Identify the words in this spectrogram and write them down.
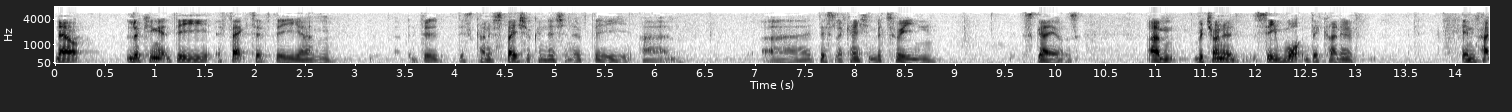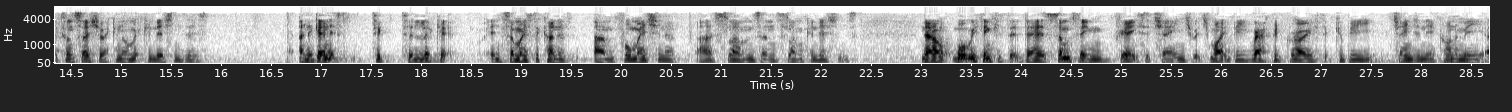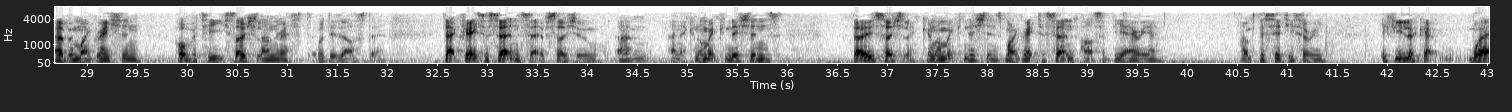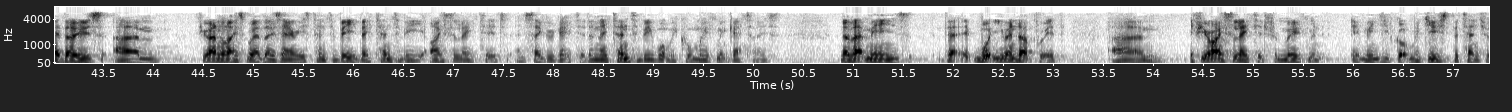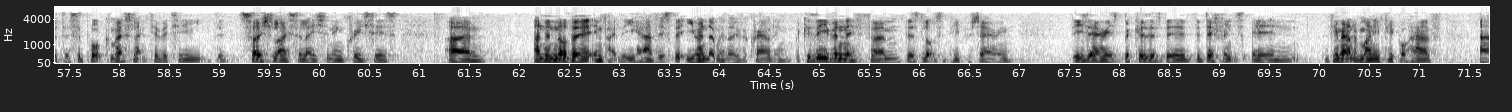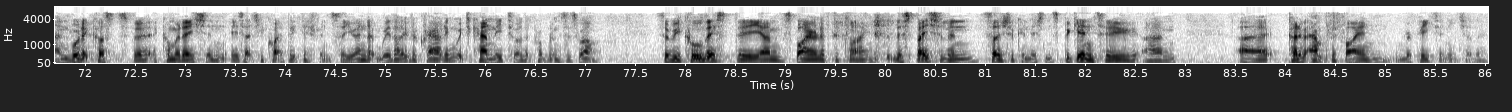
Now, looking at the effect of the, um, the this kind of spatial condition of the um, uh, dislocation between scales, um, we're trying to see what the kind of impact on socio-economic conditions is. And again, it's to, to look at, in some ways, the kind of um, formation of uh, slums and slum conditions. Now, what we think is that there's something creates a change, which might be rapid growth, it could be change in the economy, urban migration, poverty, social unrest, or disaster. That creates a certain set of social um, and economic conditions. Those social and economic conditions migrate to certain parts of the area, of the city, sorry. If you look at where those, um, if you analyse where those areas tend to be, they tend to be isolated and segregated, and they tend to be what we call movement ghettos. Now that means that what you end up with, um, if you're isolated from movement, it means you've got reduced potential to support commercial activity, the social isolation increases, um, and another impact that you have is that you end up with overcrowding. Because even if um, there's lots of people sharing, these areas, because of the, the difference in the amount of money people have and what it costs for accommodation, is actually quite a big difference. So you end up with overcrowding, which can lead to other problems as well. So we call this the um, spiral of decline. The spatial and social conditions begin to um, uh, kind of amplify and repeat in each other.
